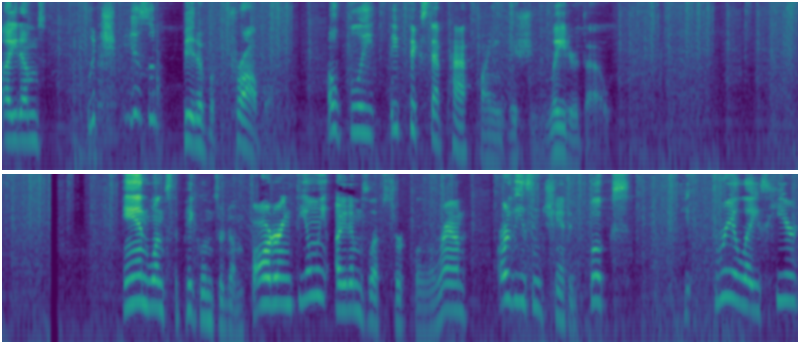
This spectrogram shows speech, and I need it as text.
items, which is a bit of a problem. Hopefully, they fix that pathfinding issue later, though. And once the piglins are done bartering, the only items left circling around are these enchanted books. The three allays here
